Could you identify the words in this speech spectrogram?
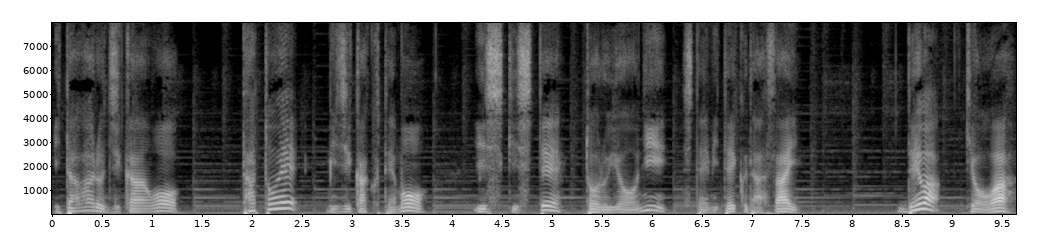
いたわる時間をたとえ短くても意識して取るようにしてみてください。では今日は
